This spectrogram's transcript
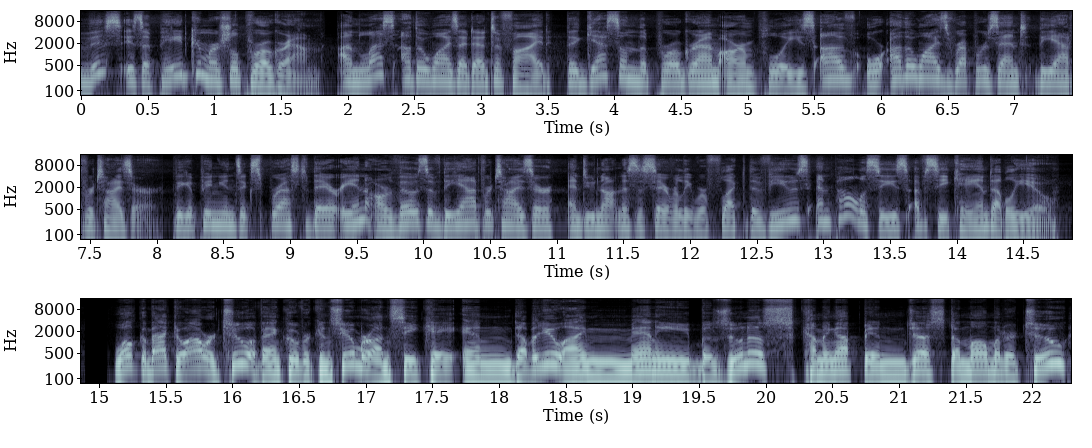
This is a paid commercial program. Unless otherwise identified, the guests on the program are employees of or otherwise represent the advertiser. The opinions expressed therein are those of the advertiser and do not necessarily reflect the views and policies of CKNW. Welcome back to Hour 2 of Vancouver Consumer on CKNW. I'm Manny Bazunas. Coming up in just a moment or two,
